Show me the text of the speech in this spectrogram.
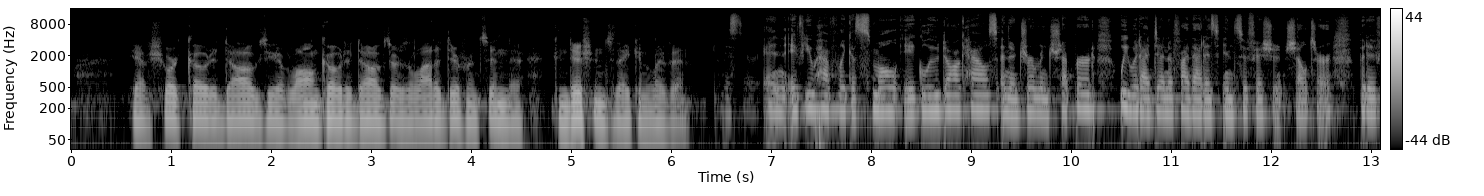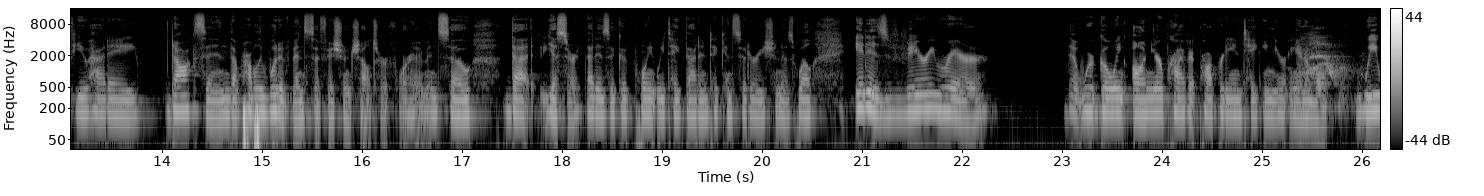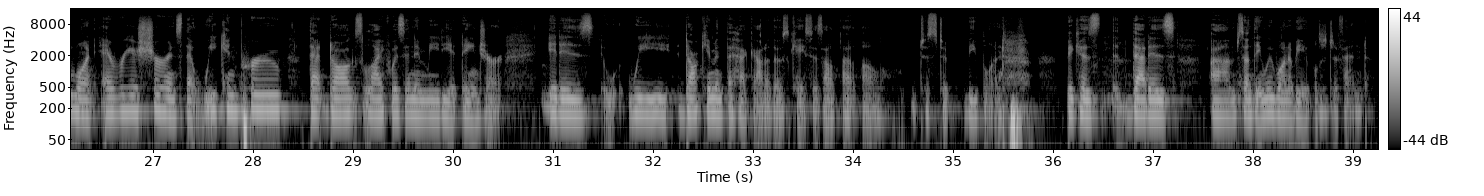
You have short-coated dogs, you have long-coated dogs. There's a lot of difference in the conditions they can live in. Yes, sir. And if you have like a small igloo doghouse and a German Shepherd, we would identify that as insufficient shelter. But if you had a dachshund, that probably would have been sufficient shelter for him. And so that, yes, sir, that is a good point. We take that into consideration as well. It is very rare that we're going on your private property and taking your animal. We want every assurance that we can prove that dog's life was in immediate danger. It is, we document the heck out of those cases. I'll, I'll, just to be blunt, because that is um, something we want to be able to defend.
